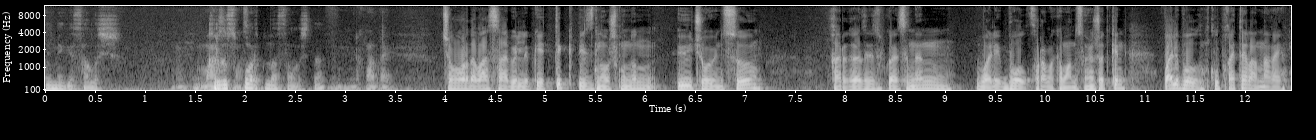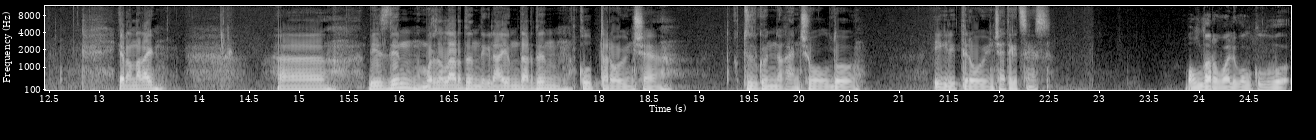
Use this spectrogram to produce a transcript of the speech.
эмеге салыш. Кыргыз спортуна салыш да. Рахмат жогоруда баса белгилеп кеттик. Биздин ошмундун үч оюнчусу кыргыз республикасынын волейбол курама командасында ойношот экен. Волейбол клуб кайта айлан агай. Эрлан агай э, биздин мырзалардын деги эле айымдардын клубтары боюнча түзүлгөнүнө канча болду? Ийгиликтери боюнча айта кетсеңиз. Балдар волейбол клубу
